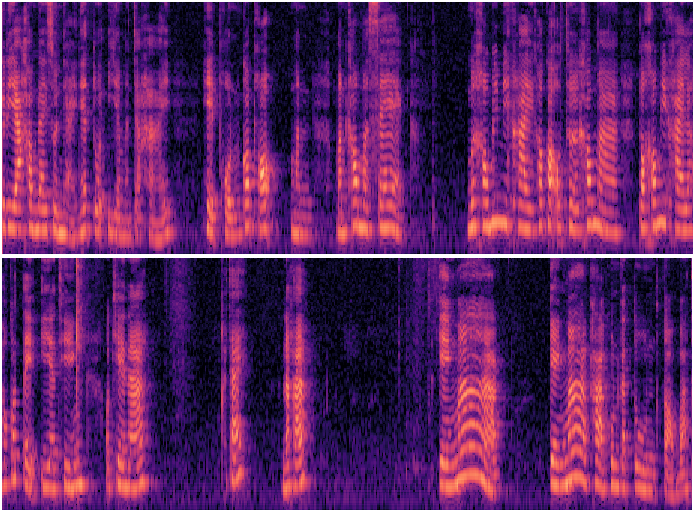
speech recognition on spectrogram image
กริยาคำใดส่วนใหญ่เนี่ยตัวเอียมันจะหายเหตุผลก็เพราะมันมันเข้ามาแทรก เมื่อเขาไม่มีใครเขาก็เอาเธอเข้ามา พอเขามีใครแล้วเขาก็เตะเอียทิ้ง โอเคนะ เข้าใจนะคะ เก่งมาก เก่งมากค่ะคุณการ์ตูนตอบบัต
